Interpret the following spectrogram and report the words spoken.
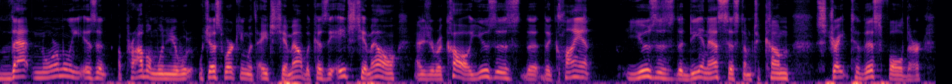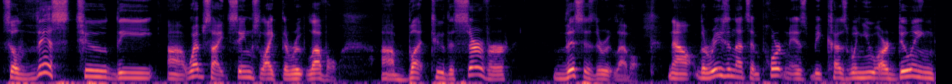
that normally isn't a problem when you're just working with HTML because the HTML, as you recall, uses the, the client uses the DNS system to come straight to this folder. So this to the uh, website seems like the root level, uh, but to the server, this is the root level. Now, the reason that's important is because when you are doing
